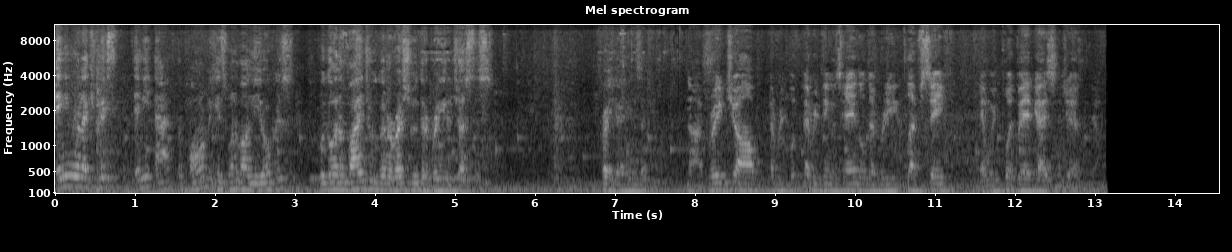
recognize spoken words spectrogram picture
anyone that commits any act of harm against one of our New Yorkers, we're going to find you, we're going to arrest you, we're going to bring you to justice. Got anything say? Nah, great job. Every, everything was handled, everybody left safe, and we put bad guys in jail.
